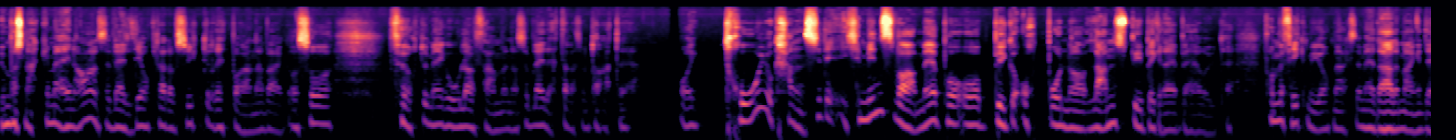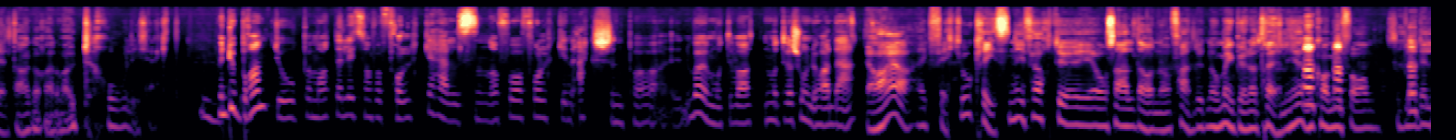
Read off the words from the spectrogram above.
du må snakke med en annen som er veldig opptatt av sykkelritt på Randaberg. Og så førte meg og Olav sammen, og så ble dette resultatet. Og jeg tror jo kanskje det ikke minst var med på å bygge opp under landsbybegrepet her ute. For vi fikk mye oppmerksomhet, det hadde mange deltakere. Det var utrolig kjekt. Men du brant jo på en måte litt sånn for folkehelsen og få folk in action på Det var jo motiva motivasjon du hadde. Ja, ja. Jeg fikk jo krisen i 40-årsalderen og fant ut nå må jeg begynne å trene igjen og komme i form. Så ble det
